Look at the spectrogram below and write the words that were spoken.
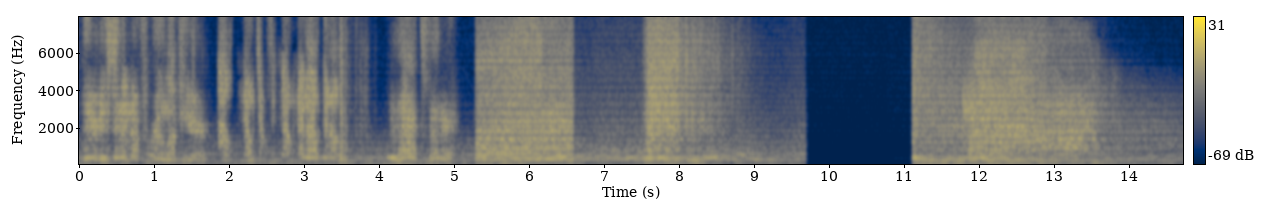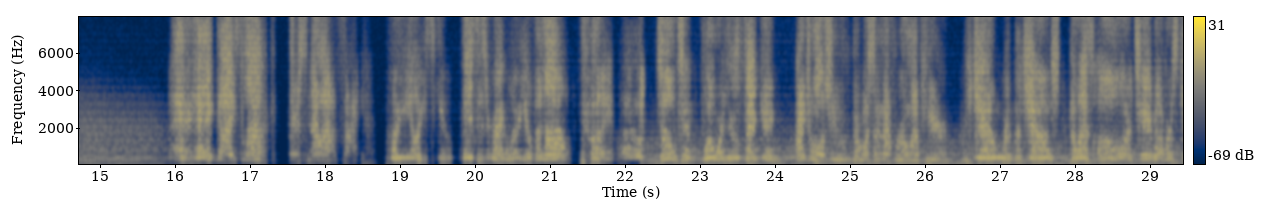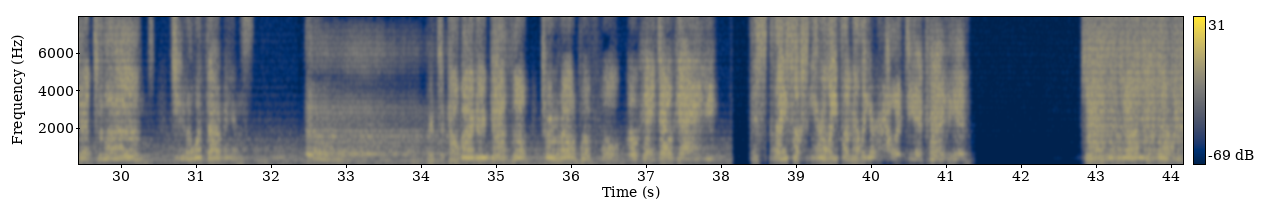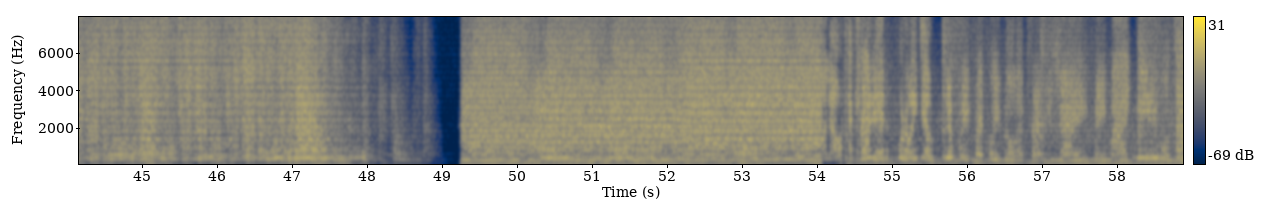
There isn't enough room up here. Oh, no, Johnson, no, no, no, no. That's better. Guys, look. There's snow outside. Hoity, hoity, skew. This is right where you belong. Dalton, what were you thinking? I told you there wasn't enough room up here. We can't win the challenge unless all our team members get to the end. Do you know what that means? Uh, to come back and get them, turn around, Puffball. Okay, okay. This place looks eerily familiar. How dear Canadian, what do we do? If we quickly build a trebuchet, we might be able to...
